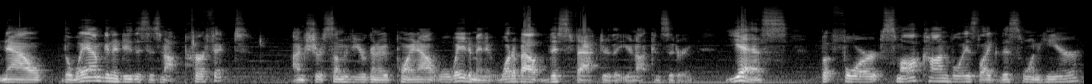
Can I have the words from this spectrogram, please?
Now, the way I'm going to do this is not perfect. I'm sure some of you are going to point out, well, wait a minute, what about this factor that you're not considering? Yes, but for small convoys like this one here,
